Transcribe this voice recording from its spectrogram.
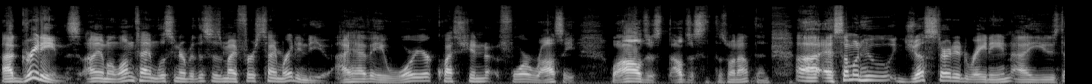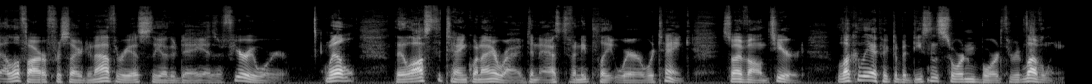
Uh, greetings. I am a longtime listener, but this is my first time writing to you. I have a warrior question for Rossi. Well, I'll just I'll just set this one out then. Uh, as someone who just started raiding, I used LFR for Sire Denathrius the other day as a Fury warrior. Well, they lost the tank when I arrived and asked if any plate wearer would tank, so I volunteered. Luckily, I picked up a decent sword and board through leveling.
